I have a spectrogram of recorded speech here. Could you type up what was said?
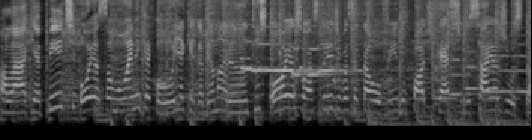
Olá, aqui é Pete. Oi, eu sou Mônica. Oi, aqui é Gabi Amarantos. Oi, eu sou Astrid e você está ouvindo o podcast do Saia Justa.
